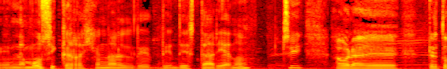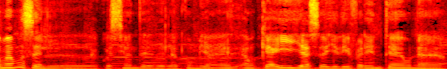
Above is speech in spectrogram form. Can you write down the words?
en la música regional de, de- de esta área, ¿no? Sí, ahora eh, retomemos el- la cuestión de, la cumbia, eh, aunque ahí ya se oye diferente, una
